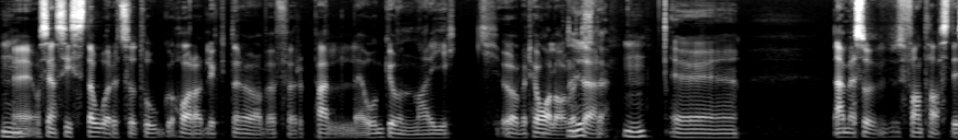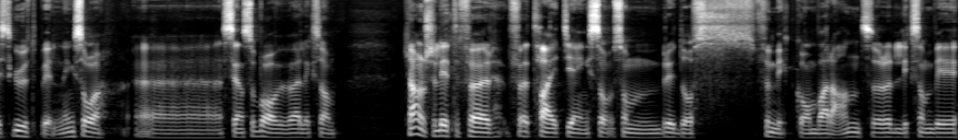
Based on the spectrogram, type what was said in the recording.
Mm. Ehm, och sen sista året så tog Harald Lyckner över för Pelle och Gunnar gick över till A-laget där. Mm. Ehm, nej men så fantastisk utbildning så. Eh, sen så var vi väl liksom kanske lite för, för tight gäng som, som brydde oss för mycket om varann. Så liksom vi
